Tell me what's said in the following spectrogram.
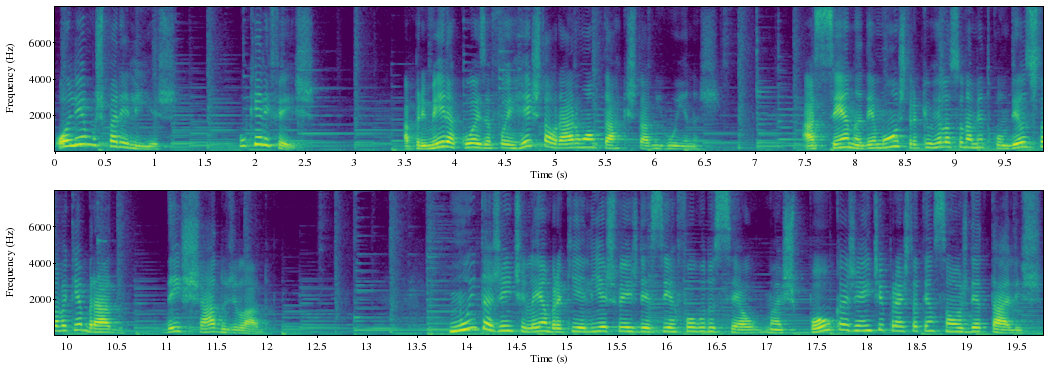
Olhemos para Elias o que ele fez? A primeira coisa foi restaurar um altar que estava em ruínas. A cena demonstra que o relacionamento com Deus estava quebrado, deixado de lado. Muita gente lembra que Elias fez descer fogo do céu, mas pouca gente presta atenção aos detalhes.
